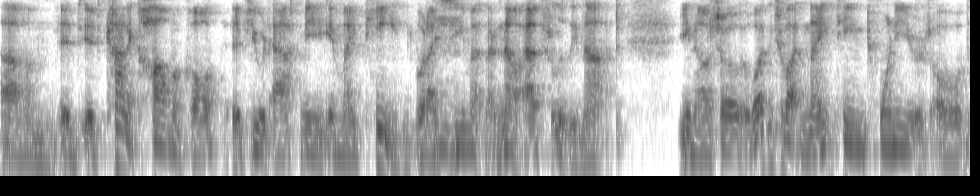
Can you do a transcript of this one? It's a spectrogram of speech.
Um, it, it's kind of comical if you would ask me in my teens, would I see my, no, absolutely not. You know, so it wasn't until about 19, 20 years old,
